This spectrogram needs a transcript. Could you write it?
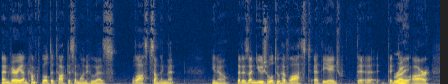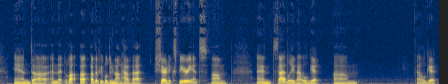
and very uncomfortable to talk to someone who has lost something that you know that is unusual to have lost at the age that, that right. you are, and uh, and that lo- uh, other people do not have that shared experience. Um, and sadly, that will get um, that will get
